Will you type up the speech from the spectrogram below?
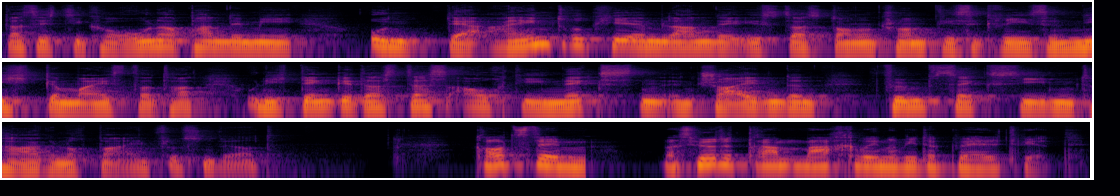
das ist die Corona-Pandemie. Und der Eindruck hier im Lande ist, dass Donald Trump diese Krise nicht gemeistert hat. Und ich denke, dass das auch die nächsten entscheidenden fünf, sechs, sieben Tage noch beeinflussen wird. Trotzdem, was würde Trump machen, wenn er wieder gewählt wird?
